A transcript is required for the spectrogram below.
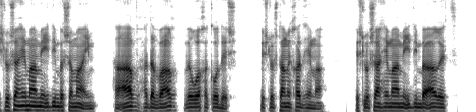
שלושה המה המעידים בשמיים, האב, הדבר ורוח הקודש, ושלושתם אחד המה, ושלושה המה המעידים בארץ,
